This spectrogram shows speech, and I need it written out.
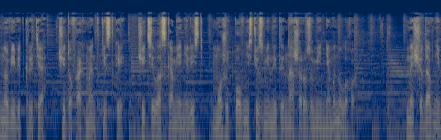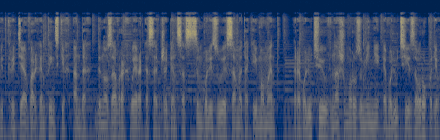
Нові відкриття, чи то фрагмент кістки, чи ціла скам'янілість можуть повністю змінити наше розуміння минулого. Нещодавнє відкриття в аргентинських андах динозавра Хвейракаса джегенсас символізує саме такий момент революцію в нашому розумінні еволюції зауроподів,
